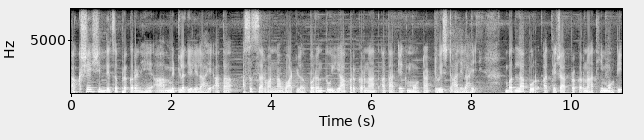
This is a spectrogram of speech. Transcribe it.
अक्षय शिंदेचं प्रकरण हे मिटलं गेलेलं आहे. आता असंच सर्वांना वाटलं परंतु या प्रकरणात आता एक मोठा ट्विस्ट आलेला आहे. बदलापूर अत्याचार प्रकरणात ही मोठी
